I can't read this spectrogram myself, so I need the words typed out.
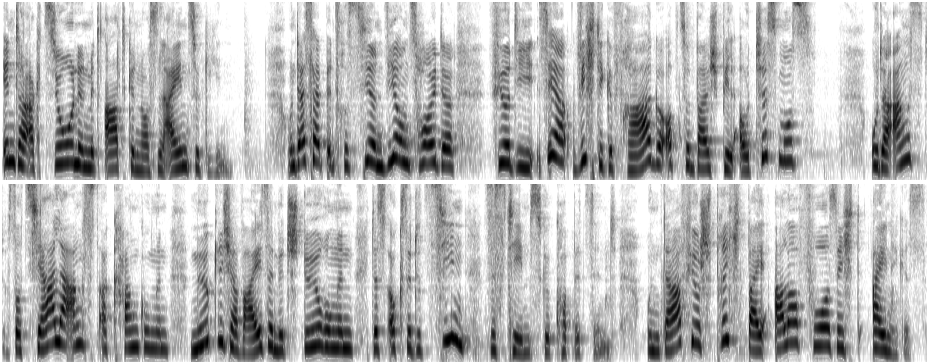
Interaktionen mit Artgenossen einzugehen. Und deshalb interessieren wir uns heute für die sehr wichtige Frage, ob zum Beispiel Autismus oder Angst, soziale Angsterkrankungen möglicherweise mit Störungen des Oxytocin-Systems gekoppelt sind. Und dafür spricht bei aller Vorsicht einiges.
